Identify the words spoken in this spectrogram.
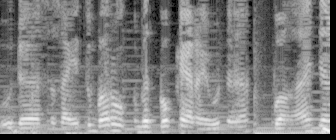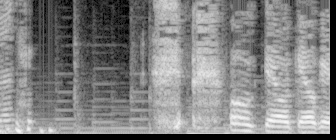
udah selesai itu baru kebelet boker ya udah buang aja kan Oke oke oke.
